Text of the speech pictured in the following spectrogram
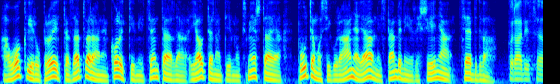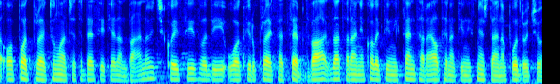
a u okviru projekta zatvaranja kolektivnih centara i alternativnog smještaja putem osiguranja javnih stambenih rješenja CEP2. Radi se o podprojektu 041 Banović koji se izvodi u okviru projekta CEP2, zatvaranje kolektivnih centara i alternativnih smještaja na području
